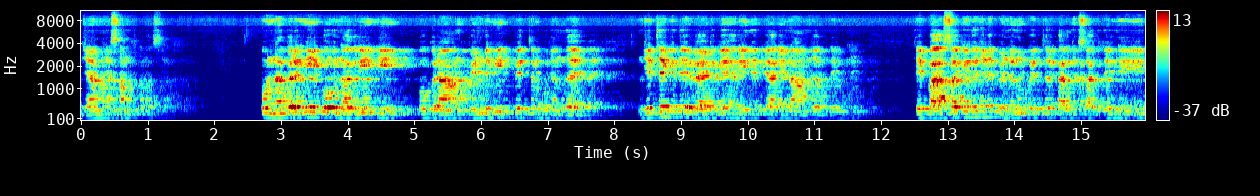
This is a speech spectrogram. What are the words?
ਜਹਾਂ ਸੰਤ ਵਾਸਾ। ਉਹ ਨਗਰ ਹੀ, ਉਹ ਨਗਰੀ ਹੀ, ਉਹ ਗ੍ਰਾਮ, ਪਿੰਡ ਹੀ ਪਵਿੱਤਰ ਹੋ ਜਾਂਦਾ ਹੈ। ਜਿੱਥੇ ਕਿਤੇ ਬੈਠ ਕੇ ਹਰੀ ਦੇ ਪਿਆਰੇ ਨਾਮ ਜਪਦੇ ਹੋਣ। ਤੇ ਪਾਤਸ਼ਾਹ ਕਹਿੰਦੇ ਜਿਹੜੇ ਪਿੰਡ ਨੂੰ ਪਵਿੱਤਰ ਕਰ ਸਕਦੇ ਨੇ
